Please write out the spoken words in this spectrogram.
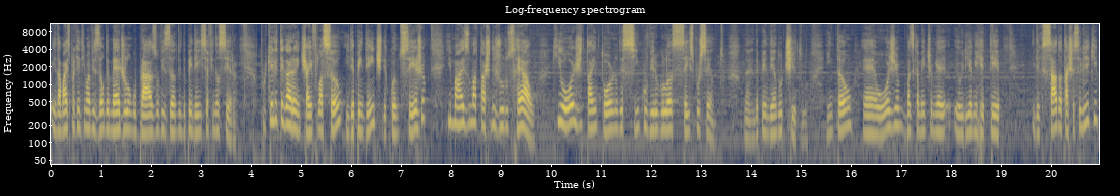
ainda mais para quem tem uma visão de médio e longo prazo visando independência financeira. Porque ele te garante a inflação, independente de quanto seja, e mais uma taxa de juros real, que hoje está em torno de 5,6%. Né, dependendo do título. Então, é, hoje, basicamente, eu, me, eu iria me reter indexado à taxa Selic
